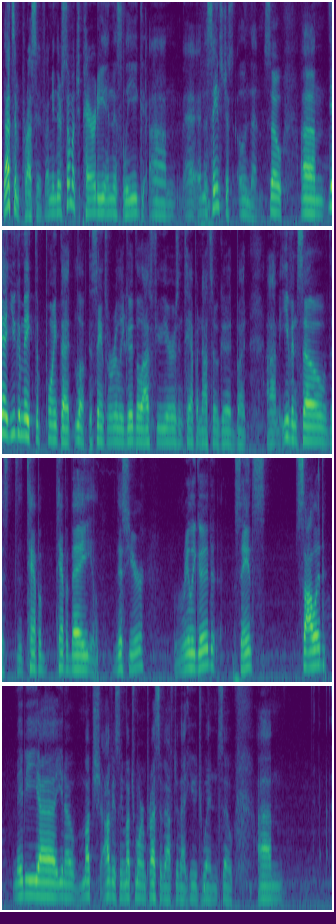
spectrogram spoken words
that's impressive. I mean, there's so much parity in this league, um, and the Saints just own them. So um, yeah, you can make the point that look, the Saints were really good the last few years, and Tampa not so good. But um, even so, the, the Tampa Tampa Bay this year really good. Saints solid. Maybe uh, you know much obviously much more impressive after that huge win. So. Um,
